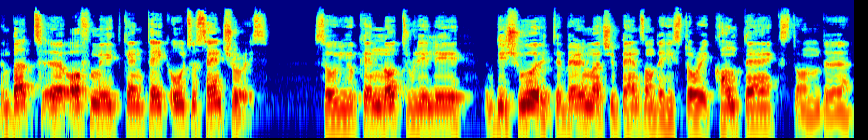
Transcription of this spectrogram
but uh, often it can take also centuries. So you cannot really be sure. It very much depends on the historic context, on the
